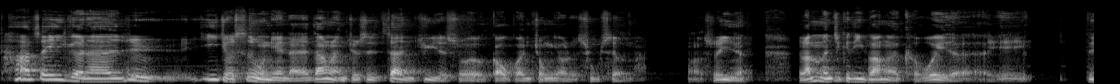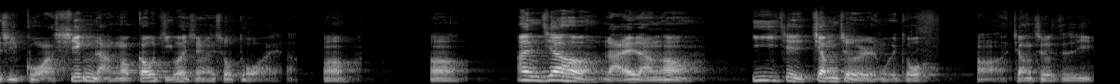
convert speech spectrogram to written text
他这一个呢，日一九四五年来，当然就是占据了所有高官重要的宿舍嘛，啊，所以呢。南门这个地方啊，可谓的诶，就是寡兴人哦，高级外省来说大啊，啊啊，按家吼来人吼，以这江浙人为多啊，江浙之一，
